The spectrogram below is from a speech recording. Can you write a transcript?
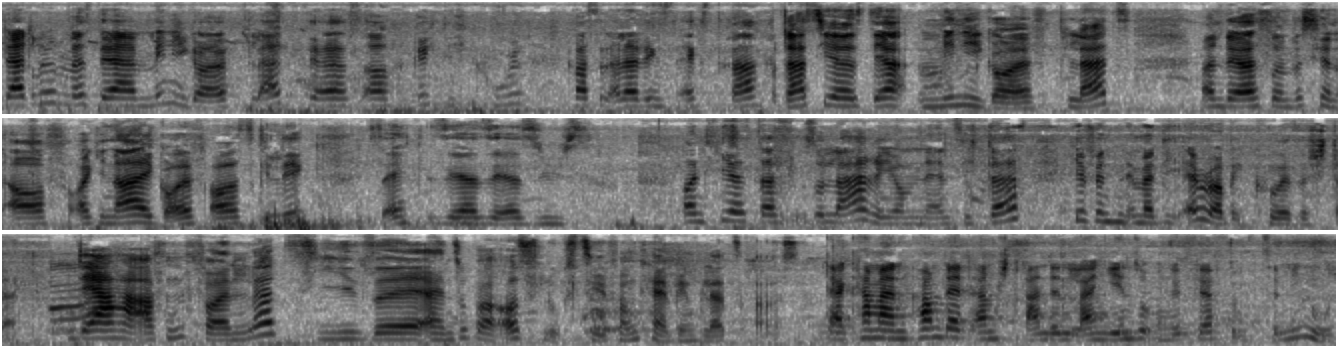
Da drüben ist der Minigolfplatz, der ist auch richtig kostet allerdings extra. Das hier ist der Minigolfplatz und der ist so ein bisschen auf Originalgolf ausgelegt. Ist echt sehr, sehr süß. Und hier ist das Solarium, nennt sich das. Hier finden immer die Aerobic-Kurse statt. Der Hafen von Lazise, ein super Ausflugsziel vom Campingplatz aus. Da kann man komplett am Strand entlang gehen, so ungefähr 15 Minuten.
